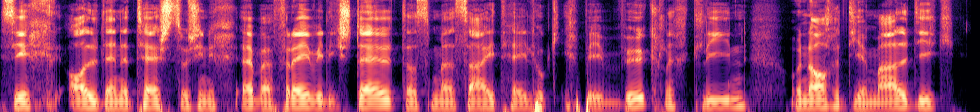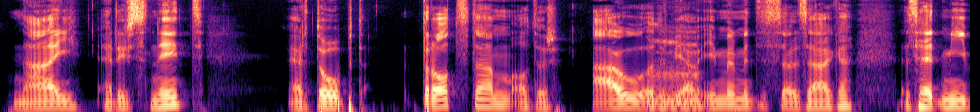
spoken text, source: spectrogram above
sich all diesen Tests wahrscheinlich eben freiwillig stellt, dass man sagt, hey, look, ich bin wirklich clean und nachher die Meldung, nein, er ist es nicht, er tobt trotzdem oder auch oder mhm. wie auch immer man das soll sagen. Es hat mich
